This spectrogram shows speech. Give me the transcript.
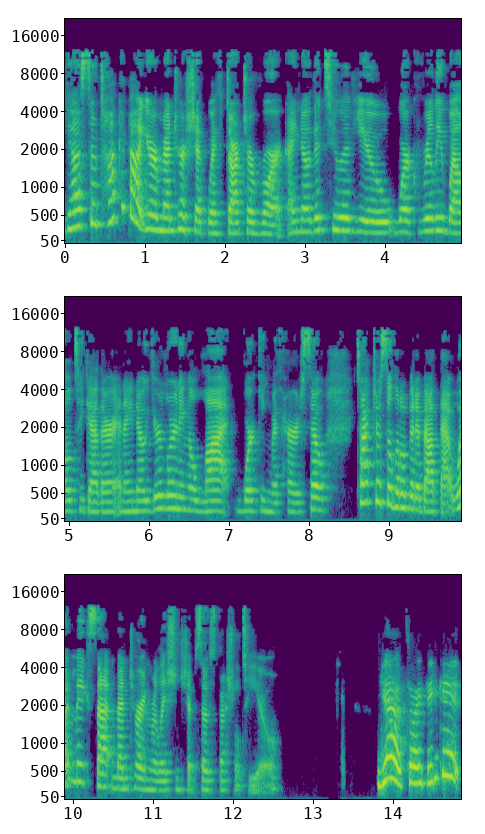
Yeah, so talk about your mentorship with Dr. Rourke. I know the two of you work really well together, and I know you're learning a lot working with her. So, talk to us a little bit about that. What makes that mentoring relationship so special to you? Yeah, so I think it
